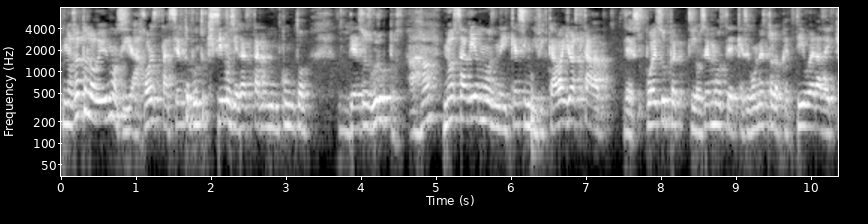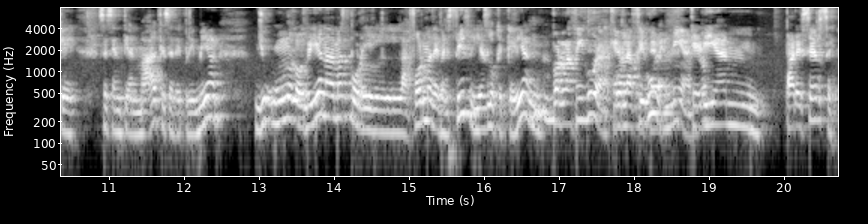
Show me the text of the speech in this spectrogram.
nosotros lo vivimos y mejor hasta cierto punto quisimos llegar a estar en un punto de esos grupos. Ajá. No sabíamos ni qué significaba. Yo hasta después supe que los hemos de que según esto el objetivo era de que se sentían mal, que se deprimían. Yo- uno los veía nada más por la forma de vestir y es lo que querían. Por la figura, que Por la figura. vendían, ¿no? Querían parecerse.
